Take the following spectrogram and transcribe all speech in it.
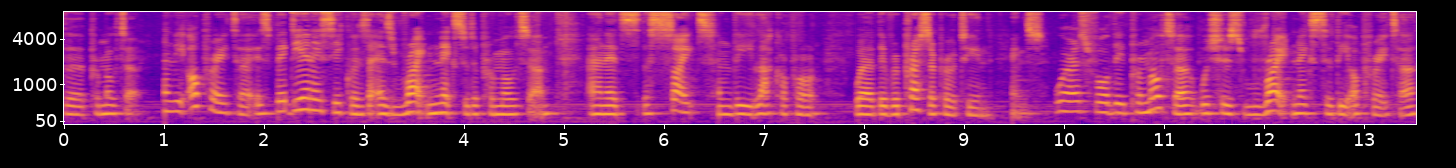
the promoter. And the operator is a DNA sequence that is right next to the promoter, and it's the site on the lac operon where the repressor protein binds. Whereas for the promoter, which is right next to the operator,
